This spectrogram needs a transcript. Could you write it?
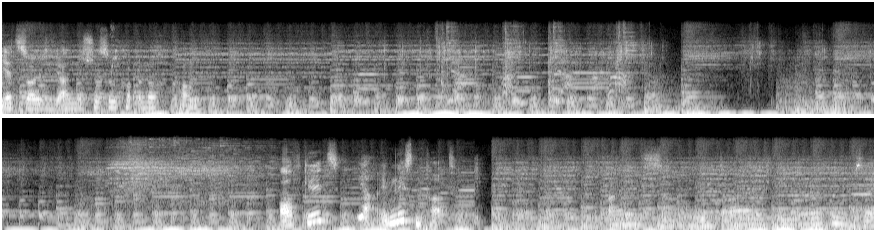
Jetzt sollte ich an das Schlüsselloch kommen. Auf geht's? Ja, im nächsten Part. 1, 2, 3, 4, 5, 6, 7,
